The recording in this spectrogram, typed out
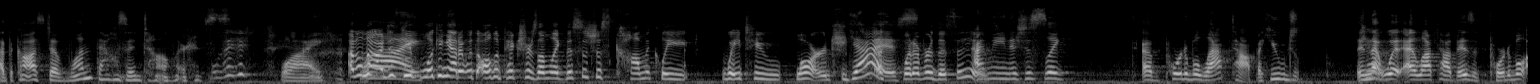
at the cost of $1,000. Why? I don't know. I just keep looking at it with all the pictures. I'm like, this is just comically way too large. Yes. Whatever this is. I mean, it's just like a portable laptop, a huge. Isn't Yeah. that what a laptop is? It's portable.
